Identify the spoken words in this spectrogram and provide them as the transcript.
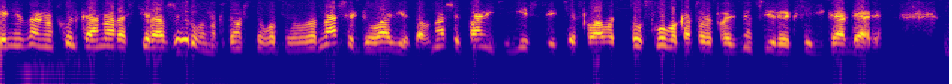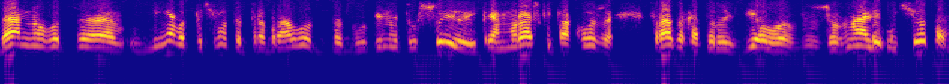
я не знаю, насколько она растиражирована, потому что вот в нашей голове, да, в нашей памяти есть те слова, то слово, которое произнес Юрий Алексеевич Гагарин. Да, но вот э, меня вот почему-то пробрало до глубины души и прям мурашки по коже фраза, которую сделала в журнале учета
